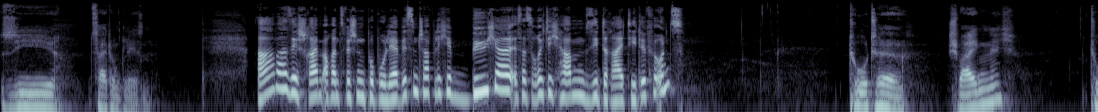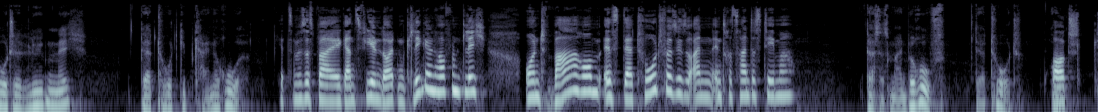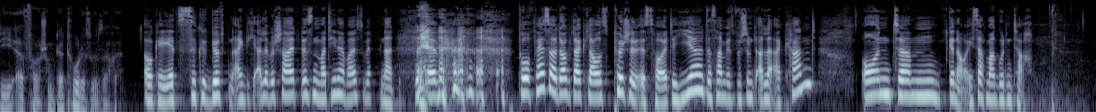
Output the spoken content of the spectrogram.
Sie Zeitung lesen. Aber Sie schreiben auch inzwischen populärwissenschaftliche Bücher. Ist das so richtig? Haben Sie drei Titel für uns? Tote schweigen nicht, Tote lügen nicht, der Tod gibt keine Ruhe. Jetzt müsste es bei ganz vielen Leuten klingeln, hoffentlich. Und warum ist der Tod für Sie so ein interessantes Thema? Das ist mein Beruf, der Tod und okay. die Erforschung der Todesursache. Okay, jetzt dürften eigentlich alle Bescheid wissen. Martina, weißt du wer? Nein. Ähm, Professor Dr. Klaus Püschel ist heute hier. Das haben jetzt bestimmt alle erkannt. Und ähm, genau, ich sag mal guten Tag.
